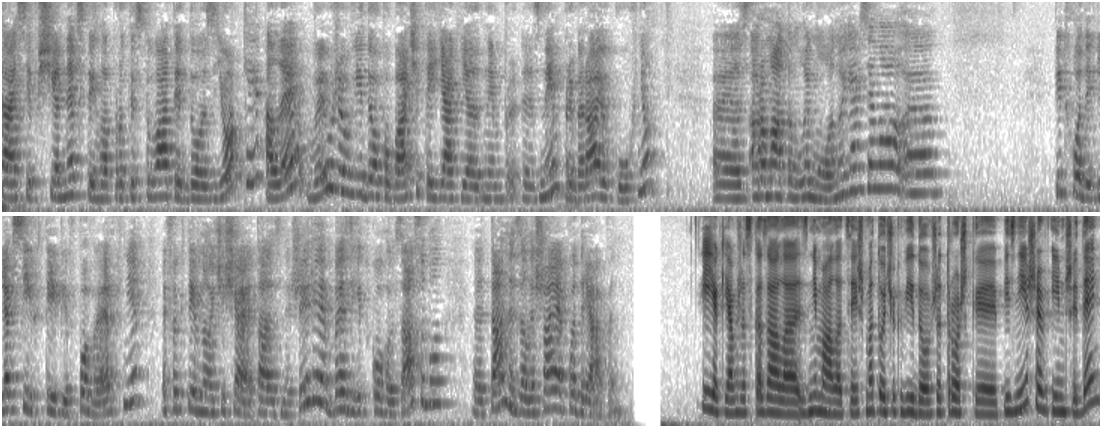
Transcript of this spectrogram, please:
Засіб ще не встигла протестувати до зйомки, але ви вже у відео побачите, як я ним, з ним прибираю кухню. Е, З ароматом лимону я взяла. е, Підходить для всіх типів поверхні, ефективно очищає та знежирює без їдкого засобу е, та не залишає подряпин. І, як я вже сказала, знімала цей шматочок відео вже трошки пізніше, в інший день.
